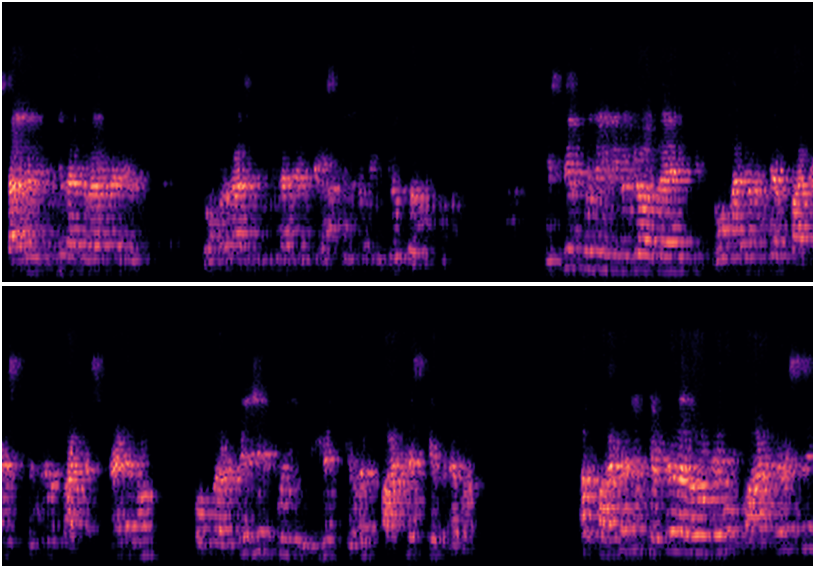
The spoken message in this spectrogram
सारे पूछना के बारे दो प्रकार से करते हैं इसके उसमें उपयोग कर। स्थिर पूंजी विधि में क्या होता है कि दो खाते होते हैं पार्टनर्स के और पार्टनर्स करंट अकाउंट और परिवर्तनशील पूंजी विधि में केवल पार्टनर्स के अकाउंट अब पार्टनर जो कैपिटल अकाउंट है, वो पार्टनर्स से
